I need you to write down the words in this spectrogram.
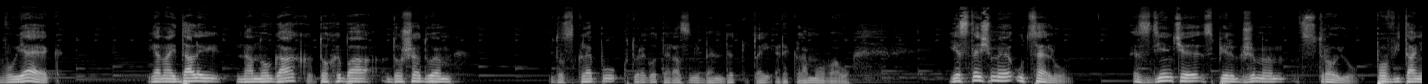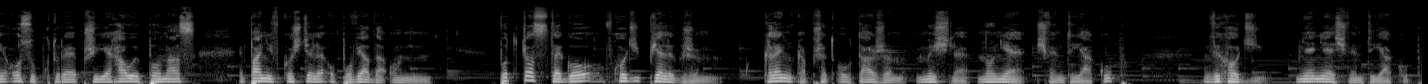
Wujek, ja najdalej na nogach to chyba doszedłem do sklepu, którego teraz nie będę tutaj reklamował. Jesteśmy u celu. Zdjęcie z pielgrzymem w stroju, powitanie osób, które przyjechały po nas. Pani w kościele opowiada o nim. Podczas tego wchodzi pielgrzym. klęka przed ołtarzem, myślę, no nie, święty Jakub. Wychodzi, nie, nie, święty Jakub,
